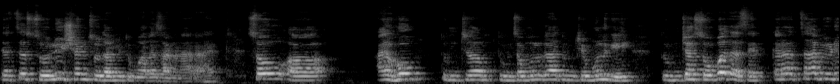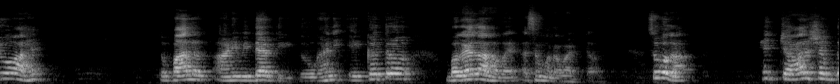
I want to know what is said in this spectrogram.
त्याचं सोल्युशन सुद्धा मी तुम्हाला सांगणार आहे. सो आय होप तुमचं तुमचा मुलगा तुमची मुलगी तुमच्यासोबत असेल. कारण आजचा हा व्हिडिओ आहे. तो पालक आणि विद्यार्थी दोघांनी एकत्र बघायला हवाय असं मला वाटतं. सो बघा हे चार शब्द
